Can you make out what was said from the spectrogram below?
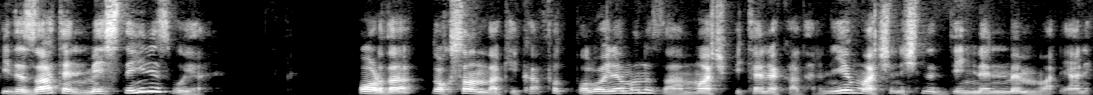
Bir de zaten mesleğiniz bu yani. Orada 90 dakika futbol oynamanız lazım maç bitene kadar. Niye maçın içinde dinlenme mi var? Yani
